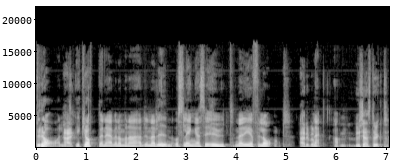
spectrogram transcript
bra liksom, i kroppen även om man har adrenalin och slänga sig ut när det är för långt. Ja, det är bra. Nej, ja. Det känns tryggt.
